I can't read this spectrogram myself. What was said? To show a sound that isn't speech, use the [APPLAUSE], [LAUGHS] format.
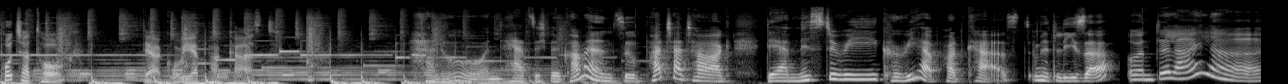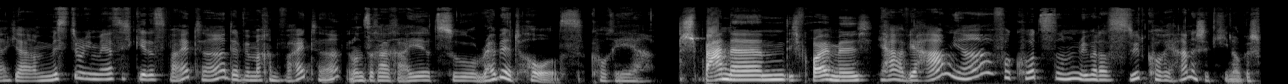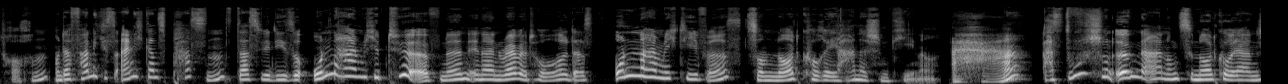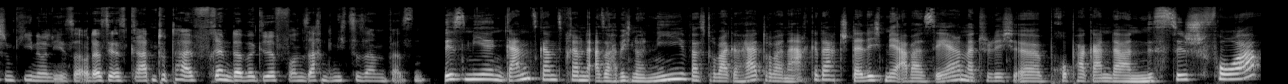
Pocha Talk, der Korea Podcast. Hallo und herzlich willkommen zu Pocha Talk, der Mystery Korea Podcast mit Lisa und Delilah. Ja, mystery-mäßig geht es weiter, denn wir machen weiter in unserer Reihe zu Rabbit Holes Korea. Spannend, ich freue mich. Ja, wir haben ja vor kurzem über das südkoreanische Kino gesprochen und da fand ich es eigentlich ganz passend, dass wir diese unheimliche Tür öffnen in ein Rabbit Hole, das unheimlich tief ist, zum nordkoreanischen Kino. Aha. Hast du schon irgendeine Ahnung zu nordkoreanischem Kino, Lisa? Oder ist dir das gerade ein total fremder Begriff von Sachen, die nicht zusammenpassen? Ist mir ein ganz, ganz fremder, also habe ich noch nie was drüber gehört, drüber nachgedacht, stelle ich mir aber sehr natürlich äh, propagandistisch vor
